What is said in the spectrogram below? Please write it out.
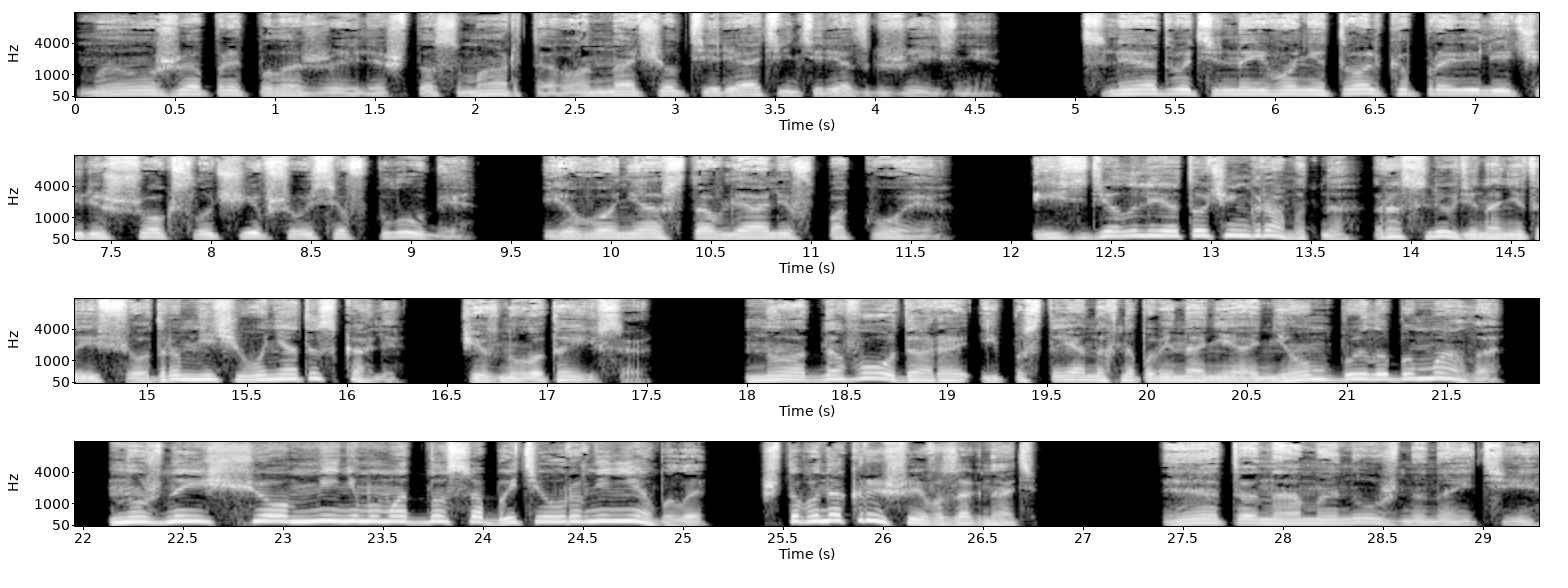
«Мы уже предположили, что с марта он начал терять интерес к жизни. Следовательно, его не только провели через шок случившегося в клубе, его не оставляли в покое. «И сделали это очень грамотно, раз люди, нанятые Федором, ничего не отыскали», — кивнула Таиса. «Но одного удара и постоянных напоминаний о нем было бы мало. Нужно еще минимум одно событие уровня не было, чтобы на крышу его загнать». «Это нам и нужно найти»,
